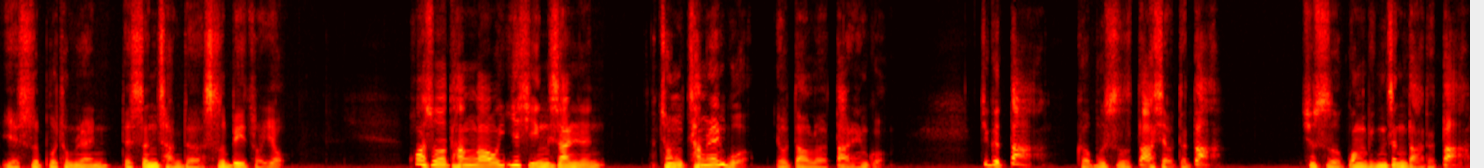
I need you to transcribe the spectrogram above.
也是普通人的身长的十倍左右。话说唐敖一行三人从长人国又到了大人国，这个“大”。可不是大小的大，就是光明正大的大。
